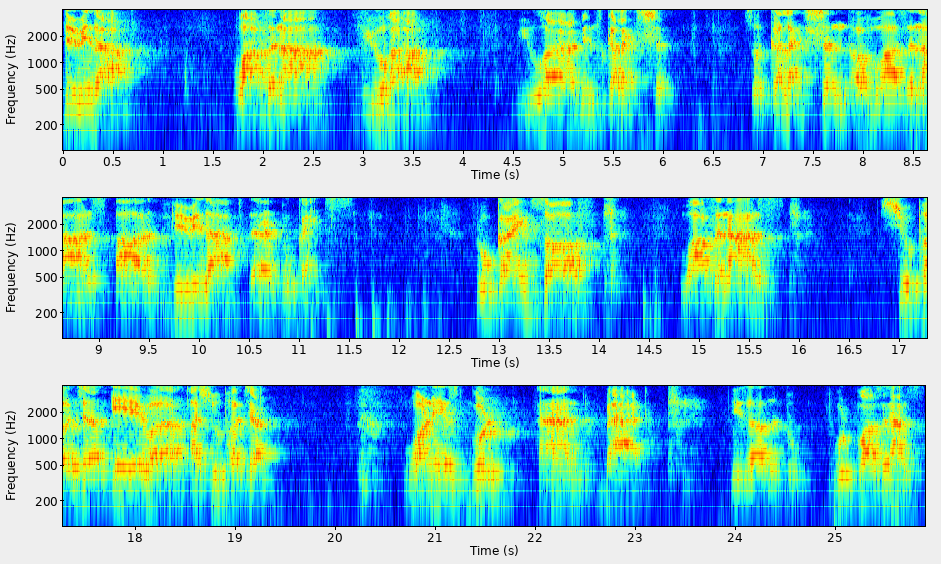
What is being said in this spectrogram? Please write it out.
द्विविधः। वासना व्यूहः। Vyuha means collection. So collection of vasanas are dvivida. There are two kinds. Two kinds of vasanas. Shubhaja eva ashubhaja. One is good and bad. These are the two. Good vasanas,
